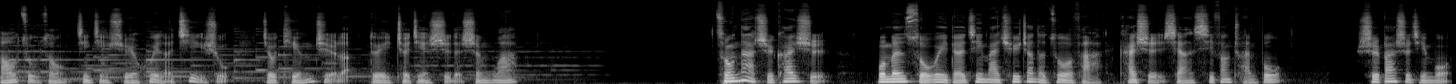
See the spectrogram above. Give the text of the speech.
老祖宗仅仅学会了技术，就停止了对这件事的深挖。从那时开始，我们所谓的静脉曲张的做法开始向西方传播。十八世纪末，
